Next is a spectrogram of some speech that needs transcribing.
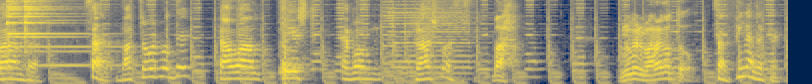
বারান্দা আছে। স্যার বাথরুমের মধ্যে টাওয়াল পেস্ট এবং ব্রাশও আছে বাহ। রুমের ভাড়া কত? স্যার তিন হাজার টাকা।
